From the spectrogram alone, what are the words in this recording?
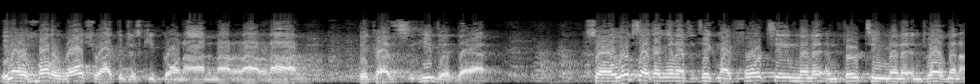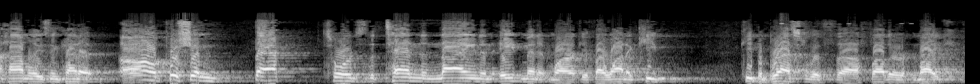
you know, with Father Walter, I could just keep going on and on and on and on because he did that. So it looks like I'm going to have to take my 14 minute and 13 minute and 12 minute homilies and kind of, oh, push them back towards the 10 and 9 and 8 minute mark if I want to keep, keep abreast with uh, Father Mike.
